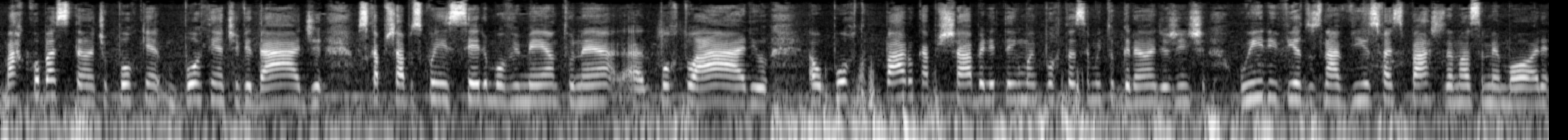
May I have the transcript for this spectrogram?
marcou bastante o porto, o porto em atividade, os capixabas conhecerem o movimento né, portuário. O porto para o capixaba ele tem uma importância muito grande. A gente, o ir e vir dos navios faz parte da nossa memória.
